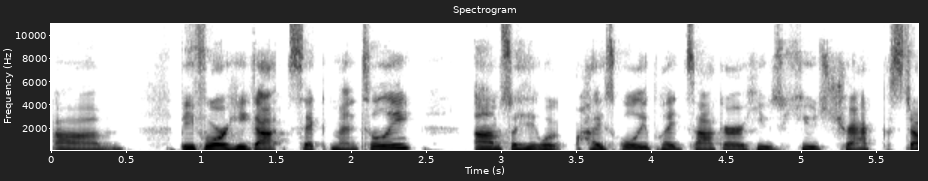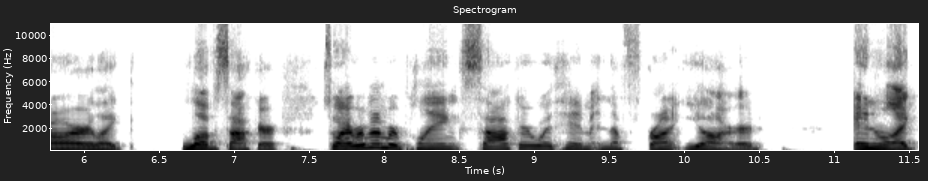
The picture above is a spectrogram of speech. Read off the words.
um before he got sick mentally. Um so he went high school he played soccer. He was a huge track star like loved soccer. So i remember playing soccer with him in the front yard and like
